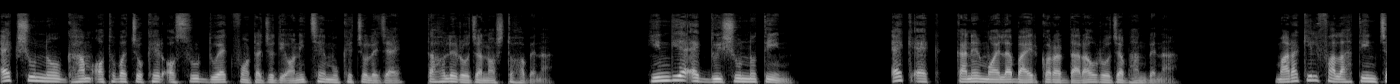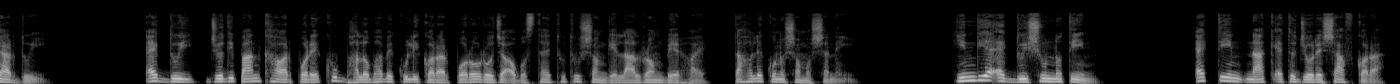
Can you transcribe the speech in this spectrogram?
এক শূন্য ঘাম অথবা চোখের অশ্রুর দু এক ফোঁটা যদি অনিচ্ছায় মুখে চলে যায়, তাহলে রোজা নষ্ট হবে না। হিন্দিয়া এক দুই শূন্য তিন। এক এক, কানের ময়লা বাইর করার দ্বারাও রোজা ভাঙবে না। মারাকিল ফালাহ তিন চার দুই। এক দুই, যদি পান খাওয়ার পরে খুব ভালোভাবে কুলি করার পরও রোজা অবস্থায় থুথুর সঙ্গে লাল রং বের হয় তাহলে কোনো সমস্যা নেই। হিন্দিয়া এক দুই শূন্য তিন। এক তিন, নাক এত জোরে সাফ করা,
